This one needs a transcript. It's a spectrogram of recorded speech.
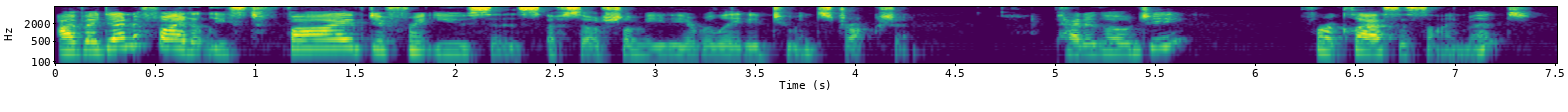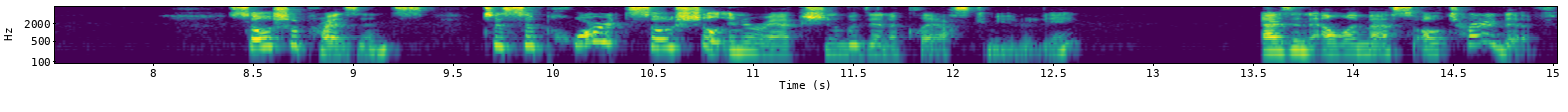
I've identified at least five different uses of social media related to instruction. Pedagogy, for a class assignment. Social presence, to support social interaction within a class community. As an LMS alternative,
